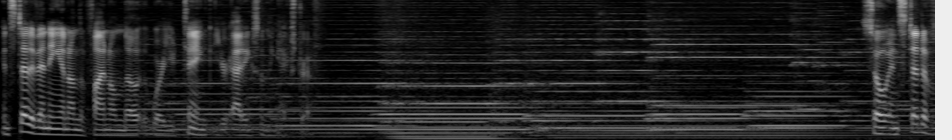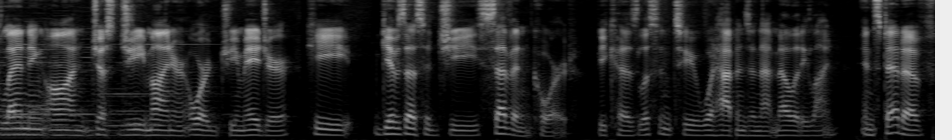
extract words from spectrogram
Instead of ending it on the final note where you think you're adding something extra. So instead of landing on just G minor or G major, he gives us a G7 chord because listen to what happens in that melody line. Instead of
